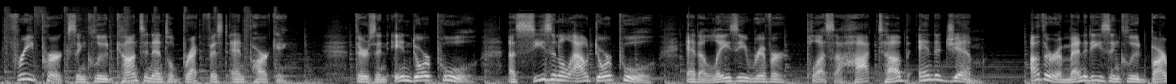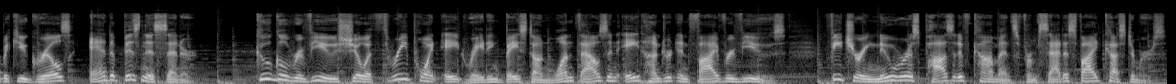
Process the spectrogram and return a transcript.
Free perks include continental breakfast and parking. There's an indoor pool, a seasonal outdoor pool, and a lazy river, plus a hot tub and a gym. Other amenities include barbecue grills and a business center. Google reviews show a 3.8 rating based on 1,805 reviews, featuring numerous positive comments from satisfied customers.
